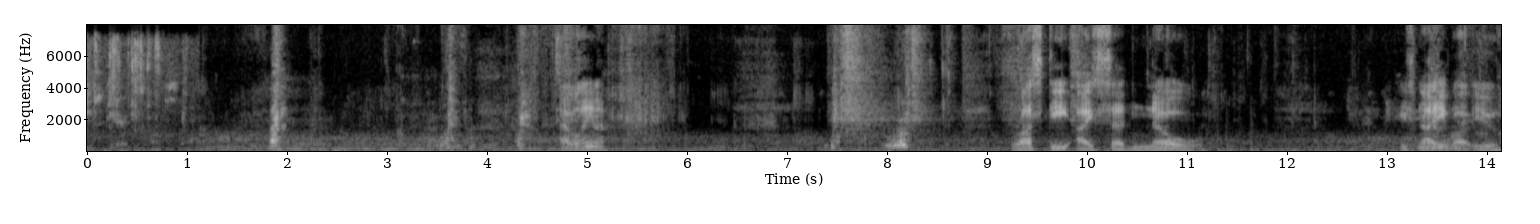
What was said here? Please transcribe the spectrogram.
You scared him. Javelina. Rusty, I said no. He's not even about you.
